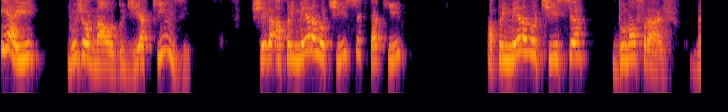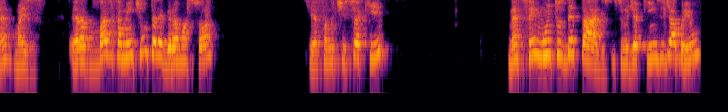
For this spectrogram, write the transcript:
E aí, no jornal do dia 15, chega a primeira notícia, que está aqui, a primeira notícia do naufrágio, né? Mas era basicamente um telegrama só, que é essa notícia aqui, né? Sem muitos detalhes. Isso no dia 15 de abril,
